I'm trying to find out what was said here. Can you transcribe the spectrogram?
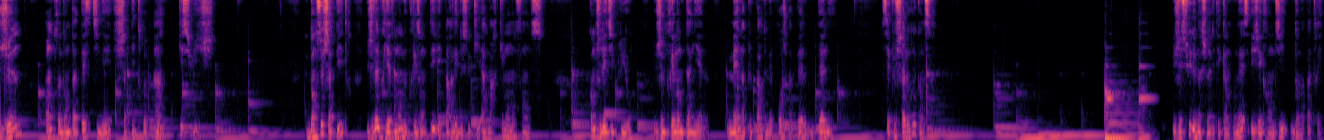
Jeune, entre dans ta destinée, chapitre 1, qui suis-je? Dans ce chapitre, je vais brièvement me présenter et parler de ce qui a marqué mon enfance. Comme je l'ai dit plus haut, je me prénomme Daniel, mais la plupart de mes proches m'appellent Danny. C'est plus chaleureux comme ça. Je suis de nationalité camerounaise et j'ai grandi dans ma patrie.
